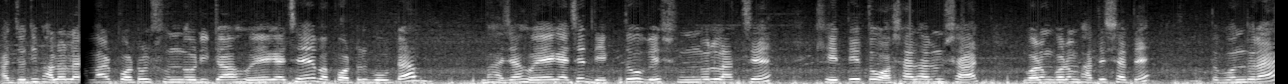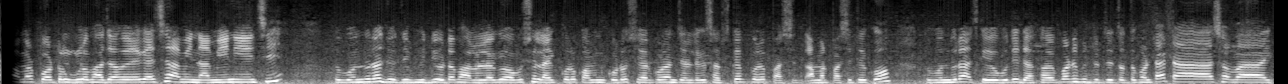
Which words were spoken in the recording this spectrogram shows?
আর যদি ভালো লাগে, আমার পটল সুন্দরীটা হয়ে গেছে, বা পটল বউটা ভাজা হয়ে গেছে, দেখতেও বেশ সুন্দর লাগছে। খেতে তো অসাধারণ স্বাদ, গরম গরম ভাতের সাথে। তো বন্ধুরা আমার পটলগুলো ভাজা হয়ে গেছে, আমি নামিয়ে নিয়েছি। তো বন্ধুরা, যদি ভিডিওটা ভালো লাগে, অবশ্যই লাইক করো কমেন্ট করো শেয়ার করো আর চ্যানেলটাকে সাবস্ক্রাইব করে পাশে, আমার পাশে থেকো। তো বন্ধুরা, আজকে এই অবধি দেখা হয়ে পরে ভিডিওতে, ততক্ষণ টাটা, সবাই।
